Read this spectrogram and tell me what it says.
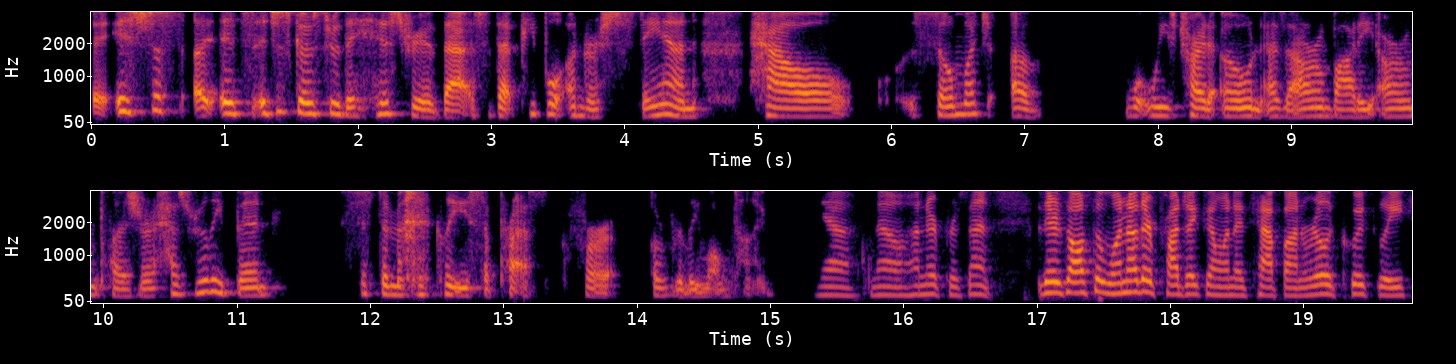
it's just uh, it's it just goes through the history of that so that people understand how so much of what we've tried to own as our own body, our own pleasure, has really been systematically suppressed for a really long time. Yeah, no, 100%. There's also one other project I want to tap on really quickly.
